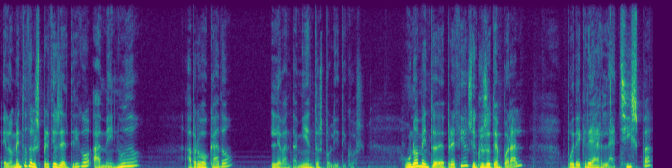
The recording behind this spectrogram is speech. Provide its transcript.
el aumento de los precios del trigo a menudo ha provocado levantamientos políticos. Un aumento de precios, incluso temporal, puede crear la chispa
